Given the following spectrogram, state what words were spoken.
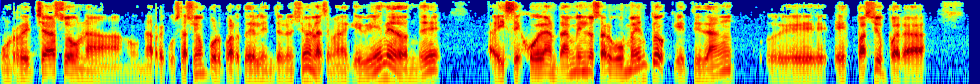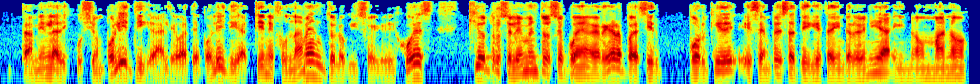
un rechazo, una, una recusación por parte de la intervención la semana que viene, donde ahí se juegan también los argumentos que te dan eh, espacio para también la discusión política, el debate político. Tiene fundamento lo que hizo el juez. ¿Qué otros elementos se pueden agregar para decir por qué esa empresa tiene que estar intervenida y no en manos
